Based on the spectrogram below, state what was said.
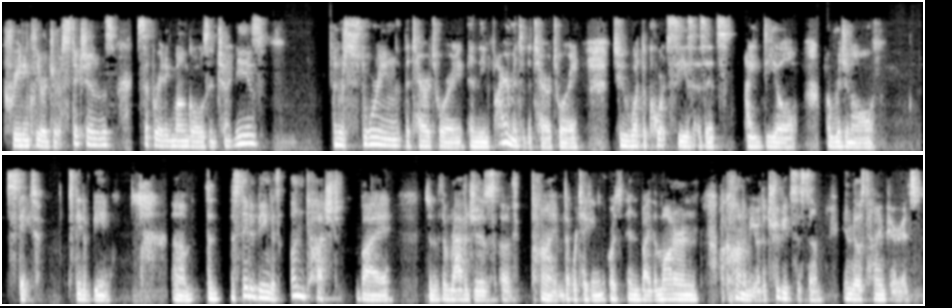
creating clearer jurisdictions, separating Mongols and Chinese, and restoring the territory and the environment of the territory to what the court sees as its ideal, original state, state of being. Um, the, the state of being that's untouched by sort of the ravages of time that were taking in by the modern economy or the tribute system in those time periods.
